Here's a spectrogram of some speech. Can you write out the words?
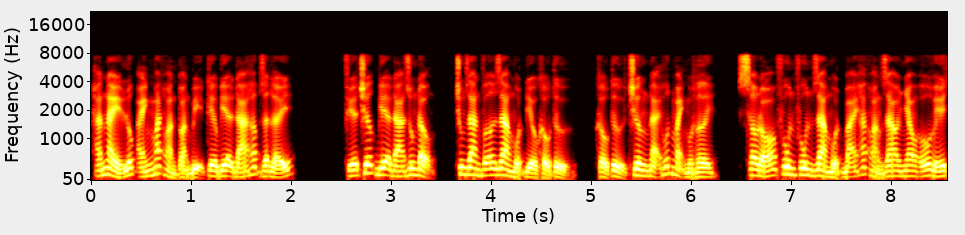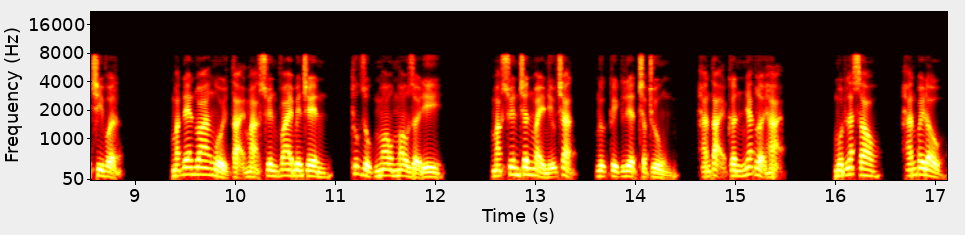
hắn này lúc ánh mắt hoàn toàn bị kia bia đá hấp dẫn lấy. Phía trước bia đá rung động, trung gian vỡ ra một điều khẩu tử khẩu tử trương đại hút mạnh một hơi, sau đó phun phun ra một bãi hắc hoàng giao nhau ô huế chi vật. Mặt đen đoa ngồi tại mạc xuyên vai bên trên, thúc giục mau mau rời đi mặc xuyên chân mày níu chặt, ngực kịch liệt chập trùng, hắn tại cân nhắc lợi hại. Một lát sau, hắn quay đầu,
